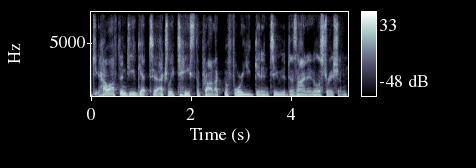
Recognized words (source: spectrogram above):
do, how often do you get to actually taste the product before you get into the design and illustration?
